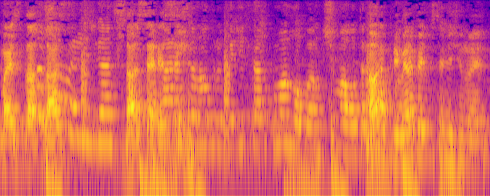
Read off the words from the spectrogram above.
mas da, Eu da, garçom. da série assim. Apareceu no outro vídeo ele tava com uma roupa, não tinha uma outra Não, é a roupa. primeira vez que você reginou ele.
